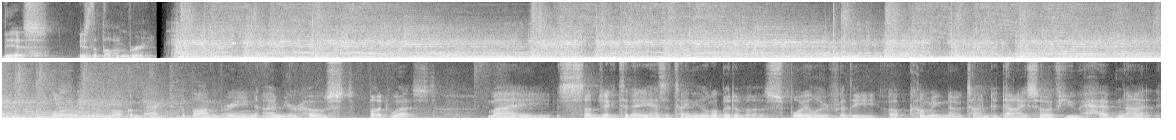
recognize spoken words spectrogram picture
This is the Bond Brain. Hello and welcome back to the Bond Brain. I'm your host, Bud West. My subject today has a tiny little bit of a spoiler for the upcoming No Time to Die. So if you have not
